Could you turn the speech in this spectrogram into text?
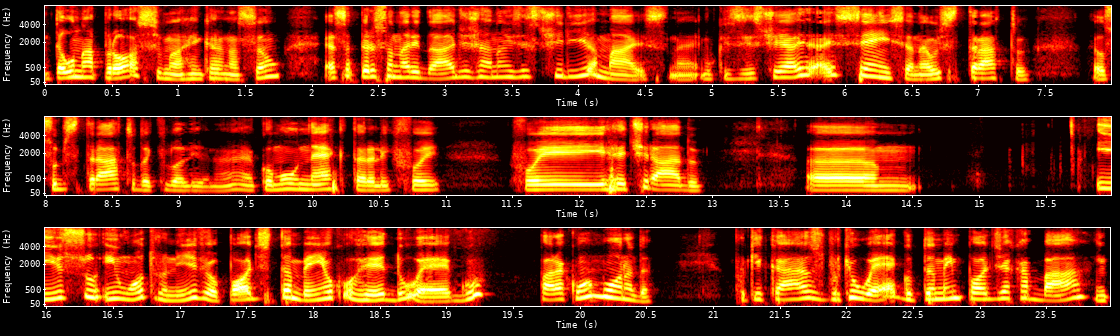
então na próxima reencarnação, essa personalidade já não existiria mais, né? O que existe é a, a essência, né? O extrato, é o substrato daquilo ali, né? É como o néctar ali que foi foi retirado. Um, e isso, em um outro nível, pode também ocorrer do ego para com a mônada. Porque caso, porque o ego também pode acabar, em,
